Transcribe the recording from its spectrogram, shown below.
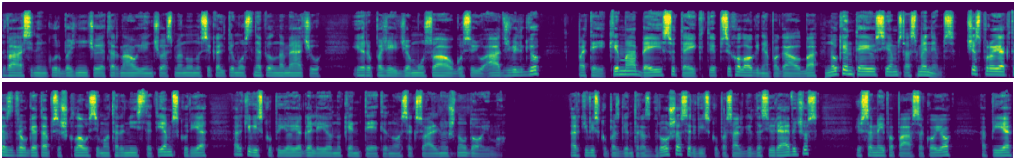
dvasininkų ir bažnyčioje tarnaujančių asmenų nusikaltimus nepilnamečių ir pažeidžiamų suaugusiųjų atžvilgių, pateikimą bei suteikti psichologinę pagalbą nukentėjusiems asmenims. Šis projektas draugė taps išklausimo tarnystė tiems, kurie arkivyskupijoje galėjo nukentėti nuo seksualinio išnaudojimo. Arkivyskupas Gintaras Grošas ir vyskupas Algirdas Jurevičius išsamei papasakojo apie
